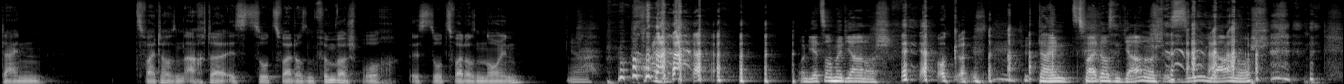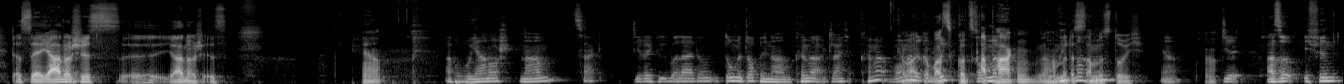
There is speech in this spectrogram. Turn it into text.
dein 2008er ist so 2005er Spruch, ist so 2009. Ja. Und jetzt noch mit Janosch. Oh Gott. Dein 2000 Janosch ist so Janosch. Dass der Janosch ist, äh, Janosch ist. Ja. Apropos Janosch, Namen, zack, direkte Überleitung. Dumme Doppelnamen. Können wir gleich, können wir, wollen Kann wir man was kurz wir abhaken, dann haben wir das, haben wir es durch. Ja. Ja. Die, also ich finde,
